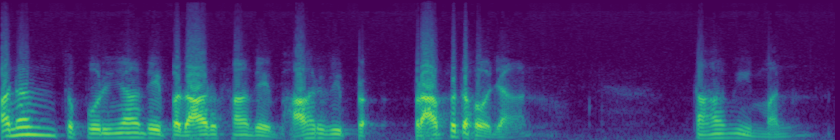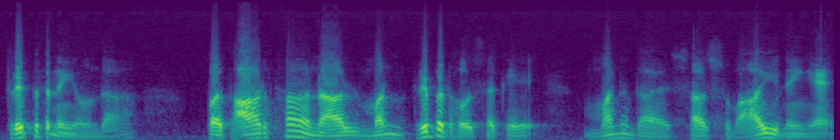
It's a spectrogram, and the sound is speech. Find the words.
ਅਨੰਤ ਪੁਰੀਆਂ ਦੇ ਪਦਾਰਥਾਂ ਦੇ ਭਾਰ ਵੀ ਪ੍ਰਾਪਤ ਹੋ ਜਾਣ, ਤਾਂ ਵੀ ਮਨ ਤ੍ਰਿਪਤ ਨਹੀਂ ਹੁੰਦਾ ਪਦਾਰਥਾਂ ਨਾਲ ਮਨ ਤ੍ਰਿਪਤ ਹੋ ਸਕੇ, ਮਨ ਦਾ ਐਸਾ ਸੁਭਾਅ ਹੀ ਨਹੀਂ ਹੈ,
